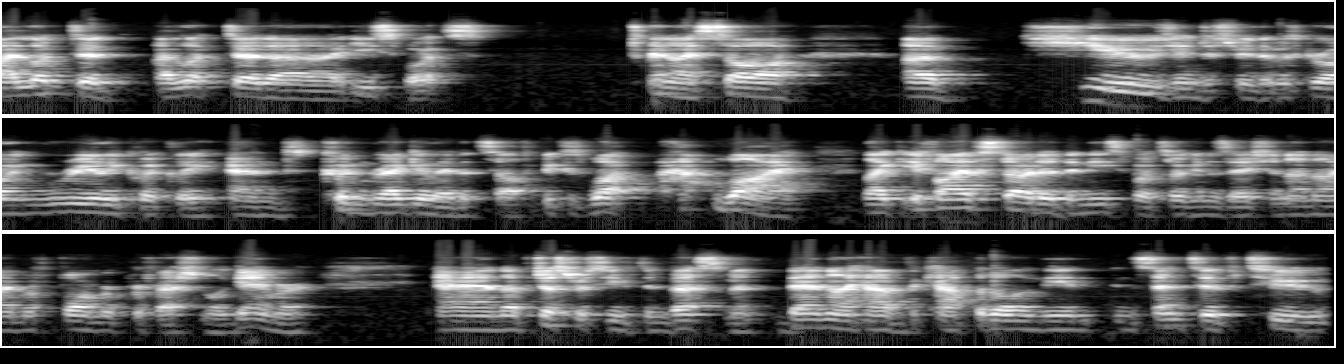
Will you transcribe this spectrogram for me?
I, I looked at, I looked at uh, esports and I saw a huge industry that was growing really quickly and couldn't regulate itself because what, ha, why? Like if I've started an esports organization and I'm a former professional gamer, and I've just received investment, then I have the capital and the incentive to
